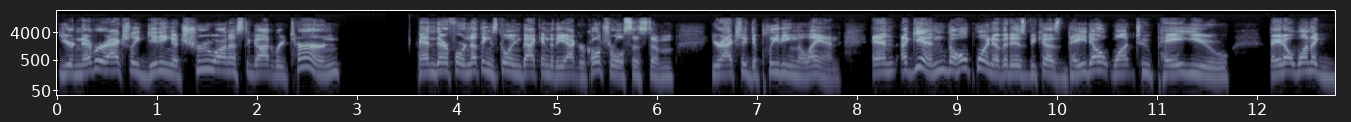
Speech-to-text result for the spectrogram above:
You're never actually getting a true honest to God return. And therefore, nothing's going back into the agricultural system. You're actually depleting the land. And again, the whole point of it is because they don't want to pay you. They don't want to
